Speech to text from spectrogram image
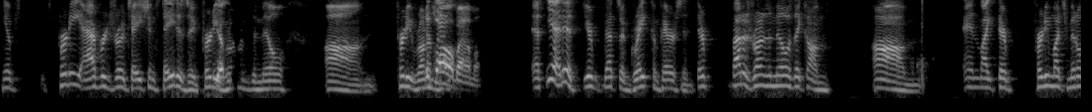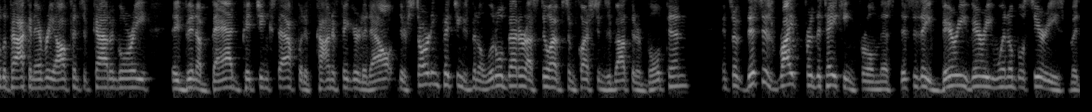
you know, it's pretty average rotation. State is a pretty Yep. run of the mill, um, pretty run It's Alabama. Yeah, it is. You're that's a great comparison. They're about as run of the mill as they come. Um, and like they're pretty much middle of the pack in every offensive category. They've been a bad pitching staff, but have kind of figured it out. Their starting pitching has been a little better. I still have some questions about their bullpen. And so this is ripe for the taking for Ole Miss. This is a very, very winnable series. But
